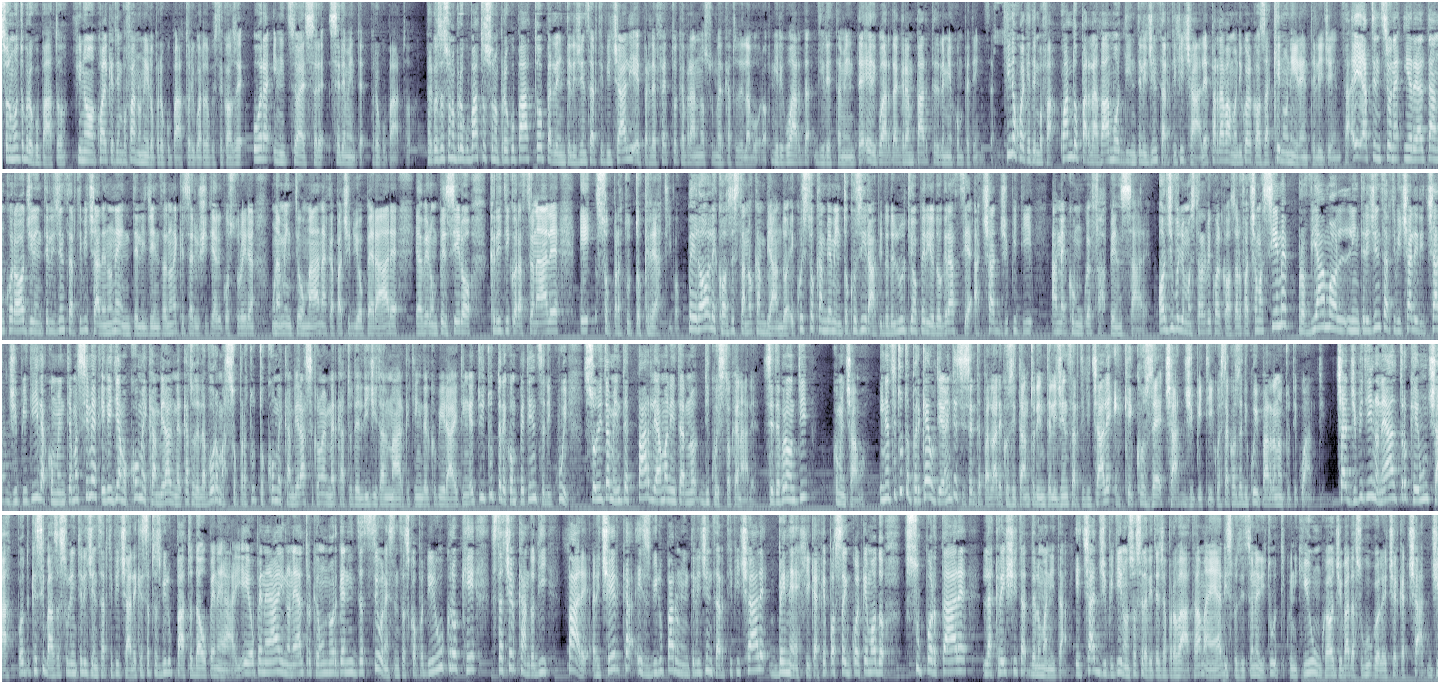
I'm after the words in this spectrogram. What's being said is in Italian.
Sono molto preoccupato. Fino a qualche tempo fa non ero preoccupato riguardo a queste cose, ora inizio a essere seriamente preoccupato. Per cosa sono preoccupato? Sono preoccupato per le intelligenze artificiali e per l'effetto che avranno sul mercato del lavoro. Mi riguarda direttamente e riguarda gran parte delle mie competenze. Fino a qualche tempo fa, quando parlavamo di intelligenza artificiale, parlavamo di qualcosa che non era intelligenza. E attenzione, in realtà ancora oggi l'intelligenza artificiale non è intelligenza, non è che si è riusciti a ricostruire una mente umana capace di operare e avere un pensiero critico razionale e soprattutto creativo. Però le cose stanno cambiando e questo cambiamento così rapido dell'ultimo periodo grazie a ChatGPT a me comunque fa pensare. Oggi voglio mostrarvi qualcosa, lo facciamo assieme, proviamo l'intelligenza artificiale di ChatGPT, la commentiamo assieme e vediamo come cambierà il mercato del lavoro, ma soprattutto come cambierà secondo me il mercato del digital marketing, del copywriting e di tutte le competenze di cui solitamente parliamo all'interno di questo canale. Siete pronti? Cominciamo. Innanzitutto perché ultimamente si sente parlare così tanto di intelligenza artificiale e che cos'è ChatGPT, questa cosa di cui parlano tutti quanti. ChatGPT non è altro che un chatbot che si basa sull'intelligenza artificiale che è stato sviluppato da OpenAI e OpenAI non è altro che un'organizzazione senza scopo di lucro che sta cercando di fare ricerca e sviluppare un'intelligenza artificiale benefica che possa in qualche modo supportare la crescita dell'umanità. E ChatGPT non so se l'avete già provata, ma è a disposizione di tutti, quindi chiunque oggi vada su Google e cerca ChatGPT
